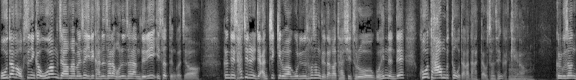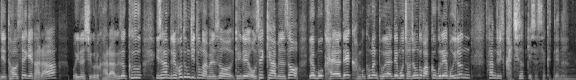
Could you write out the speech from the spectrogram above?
오다가 없으니까 우왕좌왕하면서 이리 가는 사람 오는 사람들이 있었던 거죠. 그런데 사진을 이제 안 찍기로 하고 우리는 서성대다가 다시 들어오고 했는데 그 다음부터 오다가 나왔다고 저는 생각해요. 그리고선 이제 더 세게 가라 뭐 이런 식으로 가라. 그래서 그 이 사람들이 허둥지둥하면서 굉장히 어색해하면서 야 뭐 가야 돼, 가, 뭐 그만둬야 돼, 뭐 저 정도 갖고 그래, 뭐 이런 사람들이 같이 섞여 있었어요 그때는.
